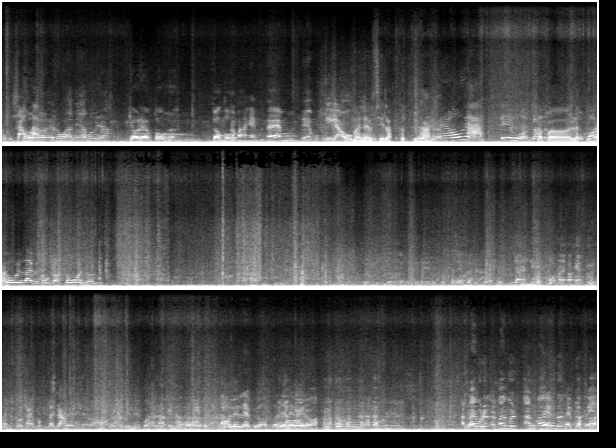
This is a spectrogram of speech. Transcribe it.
không được sáu hả? Ờ, Euro 2020 à. Cho để tôi hả? Cho tôi. Đếm một cái dầu. mấy anh em sẽ lắp thức thứ hai à. Cái sắp ờ, lớp thứ hai mua rồi. Đây như cái cuốc này họ hẹp cứng này, rồi cái một cái dao. Có thể cái nó Có thể làm được, có thể làm cái đó. Anh máy một đứt, anh máy một anh máy một đứt. Là.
